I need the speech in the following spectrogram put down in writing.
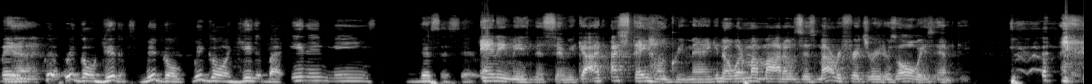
Man, yeah. we, we go get us. We go, we go and get it by any means necessary. Any means necessary. God, I stay hungry, man. You know, one of my mottos is my refrigerator is always empty.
